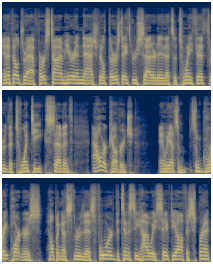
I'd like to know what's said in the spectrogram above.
NFL draft, first time here in Nashville, Thursday through Saturday. That's the 25th through the 27th. Hour coverage. And we have some some great partners helping us through this. Ford, the Tennessee Highway Safety Office, Sprint,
